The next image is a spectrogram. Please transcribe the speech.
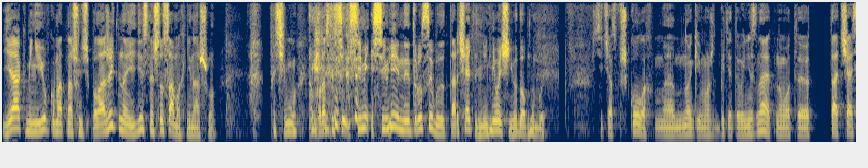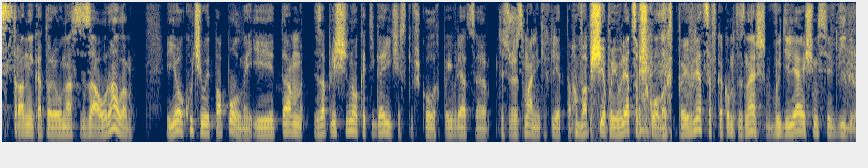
я к мини-юбкам отношусь положительно. Единственное, что сам их не ношу. Почему? Просто се- семей- семейные трусы будут торчать, не, очень удобно будет. Сейчас в школах многие, может быть, этого не знают, но вот э, та часть страны, которая у нас за Уралом, ее окучивает по полной, и там запрещено категорически в школах появляться, то есть уже с маленьких лет там, Вообще появляться в школах. появляться в каком-то, знаешь, выделяющемся виде.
